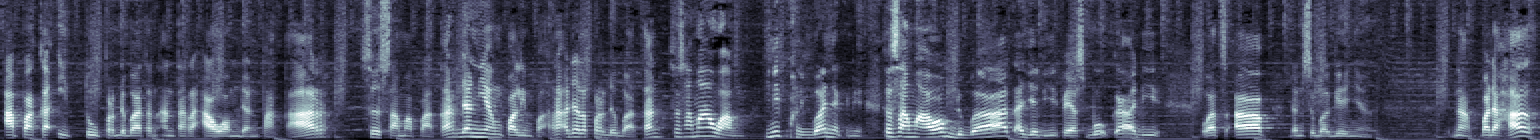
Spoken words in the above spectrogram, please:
Apakah itu perdebatan antara awam dan pakar, sesama pakar, dan yang paling parah adalah perdebatan sesama awam. Ini paling banyak nih. Sesama awam debat aja di Facebook kah, di WhatsApp dan sebagainya. Nah, padahal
